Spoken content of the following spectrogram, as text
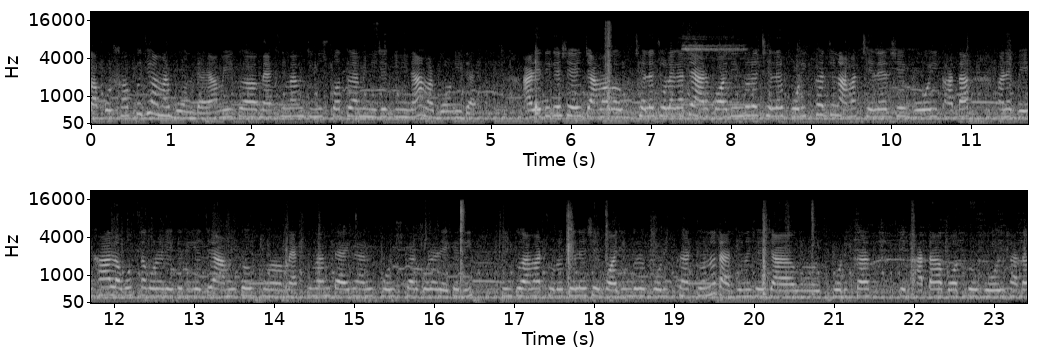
কাপড় সব কিছু আমার বোন দেয়। আমি ম্যাক্সিমাম জিনিসপত্র আমি নিজে কিনি না, আমার বোনই দেয়। আর এদিকে সেই জামা, ছেলে চলে গেছে। আর কয়দিন ধরে ছেলের পরীক্ষার জন্য আমার ছেলের সেই বই, খাতা মানে বেহাল অবস্থা করে রেখে দিয়েছে। আমি তো ম্যাক্সিমাম টাইমে আমি পরিষ্কার করে রেখে দিই। কিন্তু আমার ছোটো ছেলে সেই কয়দিন ধরে পরীক্ষার জন্য, তার জন্য সেই যা পরীক্ষার যে খাতা পত্র বই, খাতা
